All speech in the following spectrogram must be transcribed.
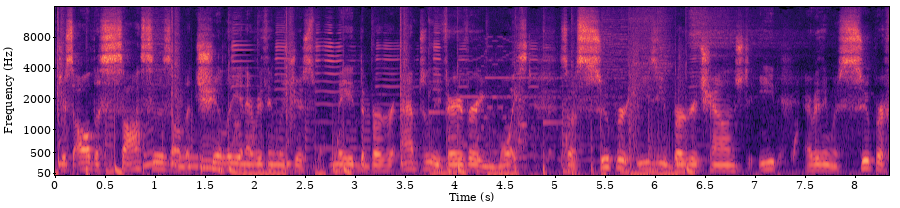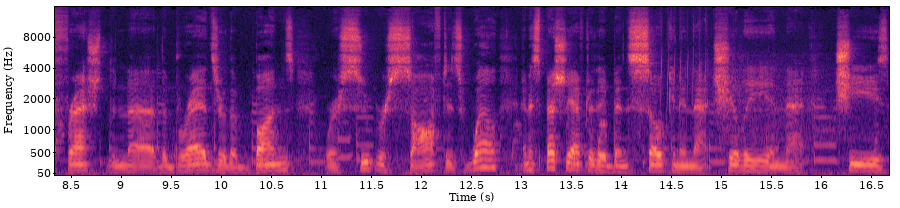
Just all the sauces, all the chili and everything was just made the burger absolutely very, very moist. So a super easy burger challenge to eat. Everything was super fresh. The, uh, the breads or the buns were super soft as well, and especially after they've been soaking in that chili and that cheese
